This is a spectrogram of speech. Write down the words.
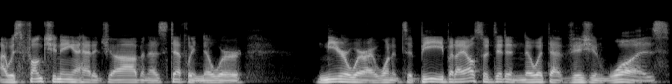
I was functioning, I had a job, and I was definitely nowhere near where I wanted to be. But I also didn't know what that vision was.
